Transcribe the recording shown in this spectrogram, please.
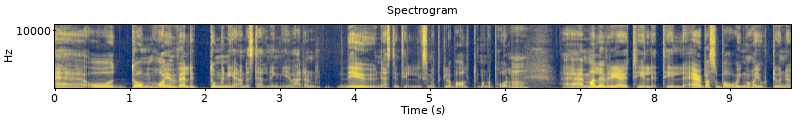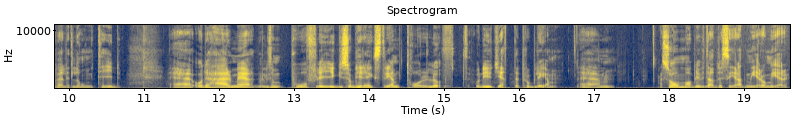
Eh, och de har ju en väldigt dominerande ställning i världen. Det är ju nästan till liksom ett globalt monopol. Mm. Eh, man levererar till, till Airbus och Boeing och har gjort det under väldigt lång tid. Eh, och det här med, liksom, på flyg så blir det extremt torr luft och det är ju ett jätteproblem. Eh, som har blivit adresserat mer och mer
